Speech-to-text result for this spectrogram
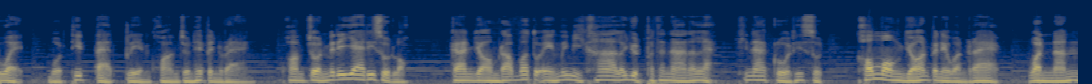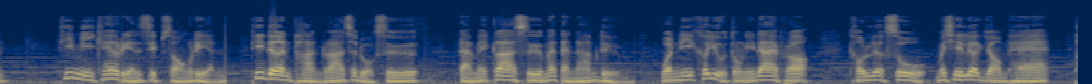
ด้วย บทที่ 8 เปลี่ยนความจนให้เป็นแรง ความจนไม่ได้แย่ที่สุดหรอก การยอมรับว่าตัวเองไม่มีค่าแล้วหยุดพัฒนานั่นแหละ ที่น่ากลัวที่สุด เขามองย้อนไปในวันแรก วันนั้นที่มีแค่เหรียญ 12 เหรียญที่เดินผ่านร้านสะดวกซื้อ แต่ไม่กล้าซื้อแม้แต่น้ำดื่ม วันนี้เขาอยู่ตรงนี้ได้เพราะเขาเลือกสู้ไม่ใช่เลือกยอมแพ้ พ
